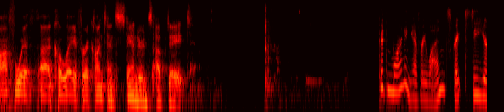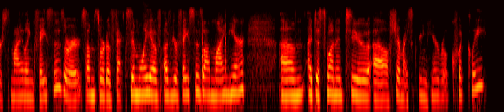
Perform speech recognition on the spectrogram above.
off with uh, Colette for a content standards update. Good morning, everyone. It's great to see your smiling faces or some sort of facsimile of, of your faces online here. Um, I just wanted to uh, share my screen here real quickly.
